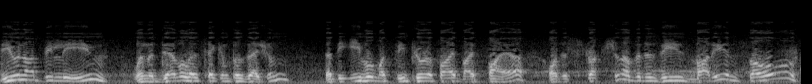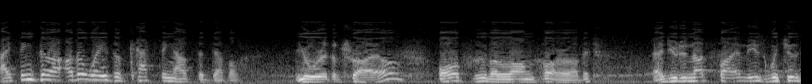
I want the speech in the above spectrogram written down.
Do you not believe, when the devil has taken possession, that the evil must be purified by fire or destruction of the diseased body and soul? I think there are other ways of casting out the devil. You were at the trial, All through the long horror of it, and you did not find these witches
